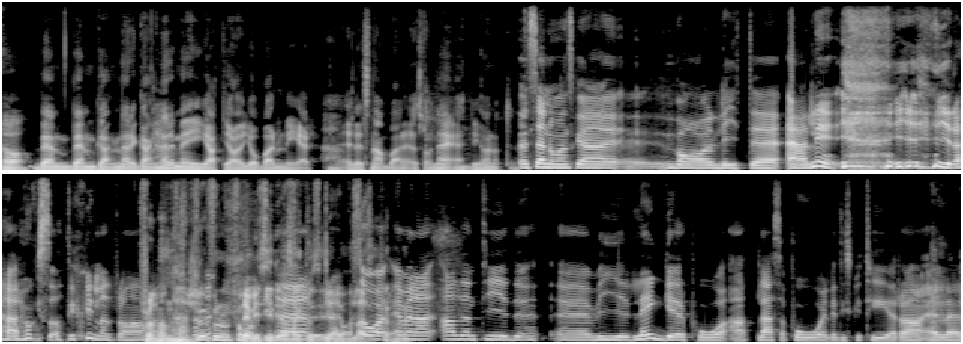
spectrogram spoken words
Ja. Vem, vem gagnar det? Gagnar det mig att jag jobbar mer eller snabbare? eller Så, nej, det gör inte. Men sen om man ska eh, vara lite ärlig i, i det här också, till skillnad från annars. Från annars. Att få Där vi sitter och tidigare. sagt och skrävlar. Så jag menar, all den tid eh, vi lägger på att läsa på eller diskutera eller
